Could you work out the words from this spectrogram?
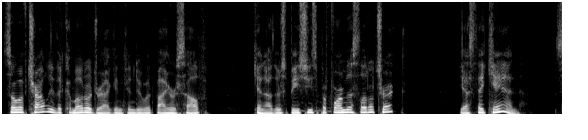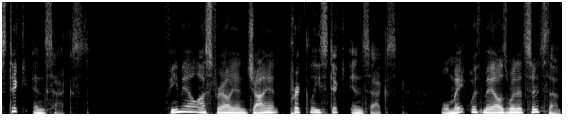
So, if Charlie the Komodo dragon can do it by herself, can other species perform this little trick? Yes, they can. Stick insects. Female Australian giant prickly stick insects will mate with males when it suits them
